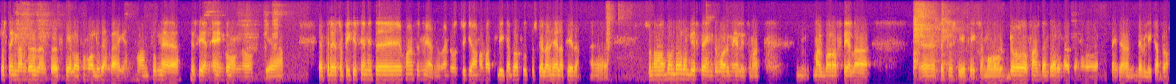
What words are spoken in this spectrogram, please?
då stängde han dörren för spelare som valde den vägen. Han tog med Hussein en gång och eh, efter det så fick Hussein inte chansen mer. Och ändå tycker jag han har varit lika bra fotbollsspelare hela tiden. Eh, så när den dörren blev stängd då var det mer liksom att man bara spelade eh, för prestige liksom. Och då fanns den dörren öppen och tänkte jag det är väl lika bra.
